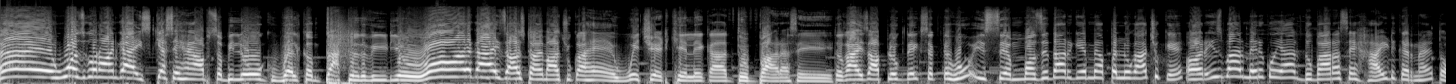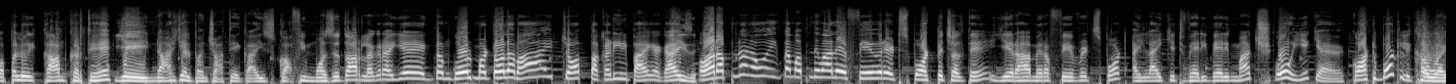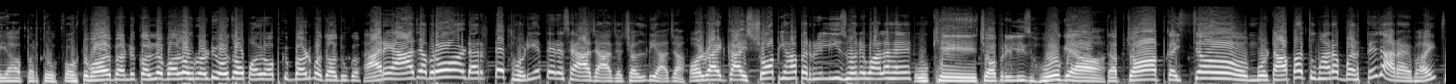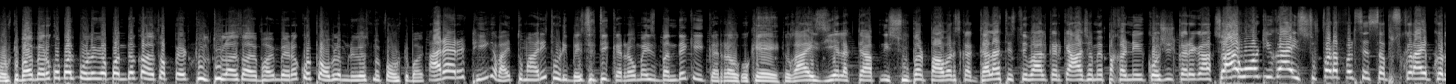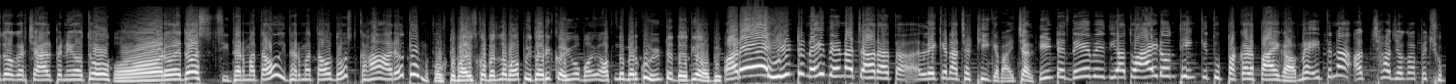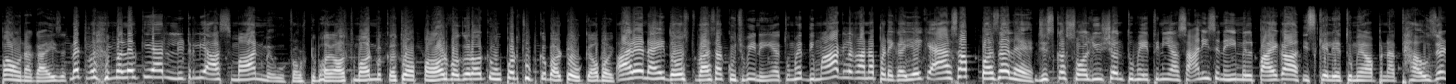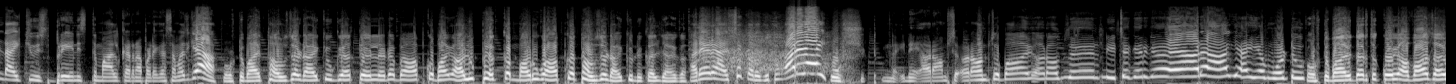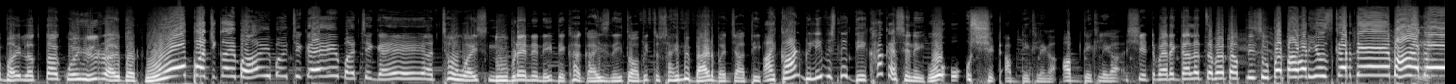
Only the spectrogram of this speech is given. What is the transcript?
Hey, what's going on guys? कैसे हैं आप सभी लोग? Welcome back to the video और गाइस आज टाइम आ चुका है विचेट खेलने का दोबारा से। तो गाइस आप लोग देख सकते हो इस मज़ेदार गेम में अपन लोग आ चुके हैं। और इस बार मेरे को यार दोबारा से हाइड करना है तो अपन लोग एक काम करते हैं। ये नारियल बन जाते हैं गाइस काफ़ी मज़ेदार लग रहा है। ये एकदम गोल मटोला भाई चौप पकड़ ही नहीं पाएगा गाइज़ और अपना लोग एकदम अपने वाले फेवरेट स्पॉट पे चलते हैं। ये रहा मेरा favourite spot I like it very very much ओ ये क्या है? कॉटबॉट लिखा हुआ है यहाँ पर तो। फ़र्स्ट भाई मैं निकलने वाला हूँ रेडी हो जाओ भाई आपकी बैट बजा दूँगा। अरे आजा ब्रो डरते थोड़ी है तेरे से। आजा आजा जल्दी आजा। और राइट गाइस शॉप यहाँ पर रिलीज़ होने वाला है। ओके चॉप रिलीज़ हो गया। तब चॉप कैसे मोटापा तुम्हारा बढ़ते जा रहा है भाई। फ़र्स्ट भाई मेरे को मत बोलो ये बंदे का ऐसा पेट थुलथुला सा है भाई। मेरा कोई प्रॉब्लम नहीं है इसमें फ़र्स्ट भाई। अरे अरे ठीक है भाई तुम्हारी थोड़ी बेजती कर रहा हूँ मैं इस बंदे की कर रहा हूँ। ओके तो गाइस ये लगता है अपनी सुपर पावर्स का गलत इस्तेमाल करके आज हमें पकड़ने की कोशिश करेगा। So I want you guys फटाफट से सब्सक्राइब कर दो अगर चैनल पे नहीं हो तो। और ओए दोस्त इधर मत आओ इधर मत आओ दोस्त कहाँ आ रहे हो तुम? फ़र्स्ट भाई इसका मतलब आप इधर ही कही हो भाई आपने मेरे को हिंट दे दिया अभी। अरे हिंट नहीं देना चाह रहा था लेकिन अच्छा ठीक है भाई चल हिंट दे भी दिया तो आई डोंट थिंक कि तू पकड़ पाएगा। मैं इतना अच्छा जगह पे छुपा हूँ ना गाइज़ मैं तो- मतलब कि यार लिटरली आसमान में हूँ। भाई आसमान में कहते हो आप पहाड़ वगैरह के ऊपर छुप के बैठे हो क्या भाई? अरे नहीं दोस्त वैसा कुछ भी नहीं है तुम्हें दिमाग लगाना पड़ेगा ये एक ऐसा पजल है जिसका सॉल्यूशन तुम्हें इतनी आसानी से नहीं मिल पाएगा। इसके लिए तुम्हें अपना थाउज़ेंड आईक्यू इस ब्रेन इस्तेमाल करना पड़ेगा समझ गया? भाई थाउज़ेंड आई क्यू गया तेल लेने में आपको भाई आलू फेंक कर मारूँगा, आपका थाउज़ेंड आई क्यू निकल जाएगा। अरे अरे, ऐसे करोगे तुम? अरे नहीं ओह शिट नहीं नहीं आराम से आराम से भाई आराम से नीचे गिर गए। अरे आ गया ये मोटू। फ़र्स्ट भाई इधर से कोई आवाज़ आई भाई लगता है कोई हिल रहा है इधर। वो बच गए भाई बच गए बच गए। अच्छा हुआ इस नूबड़े ने नहीं देखा गाइस नहीं तो अभी तो सही में बैट बच जाती। आई कांट बिलीव इसने देखा कैसे नहीं। ओ ओ शिट अब देख लेगा अब देख लेगा। शिट मैंने गलत समय पे अपनी सुपर पावर यूज़ कर दे भागो!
